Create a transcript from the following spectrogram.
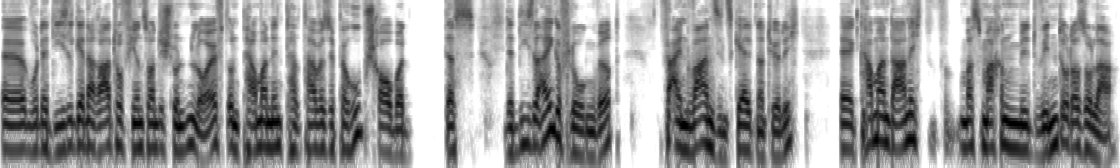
äh, wo der Dieselgenerator 24 Stunden läuft und permanent teilweise per Hubschrauber das, der Diesel eingeflogen wird, für ein Wahnsinnsgeld natürlich, äh, kann man da nicht was machen mit Wind oder Solar.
